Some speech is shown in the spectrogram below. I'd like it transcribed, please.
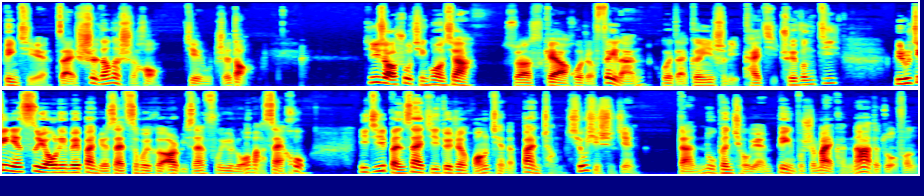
并且在适当的时候介入指导。极少数情况下，索尔斯克亚或者费兰会在更衣室里开启吹风机，比如今年四月欧联杯半决赛次回合二比三负于罗马赛后。以及本赛季对阵黄潜的半场休息时间，但怒喷球员并不是麦肯纳的作风。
